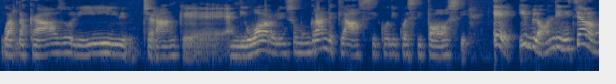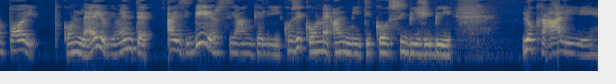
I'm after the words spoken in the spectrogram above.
Guarda caso lì c'era anche Andy Warhol, insomma un grande classico di questi posti e i blondi iniziarono poi con lei ovviamente a esibirsi anche lì, così come al mitico CBGB, locali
